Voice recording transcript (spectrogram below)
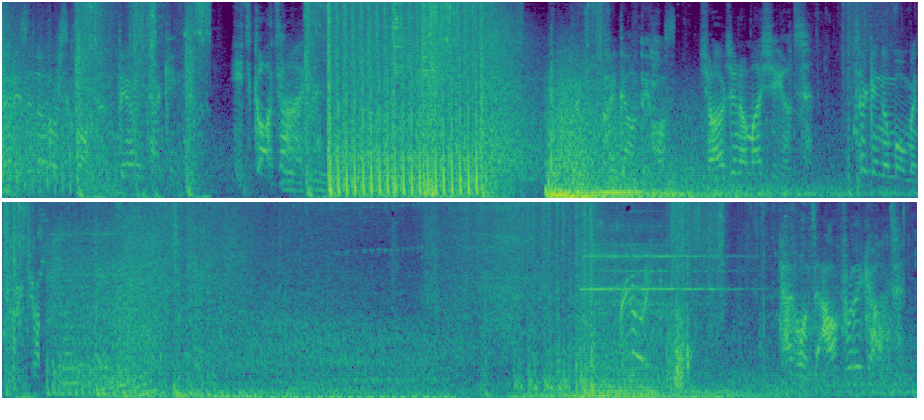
There is another squad. They are attacking. Time. I downed a host. Charging on my shields. Taking a moment to recharge. Reloading. That one's out for the count.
